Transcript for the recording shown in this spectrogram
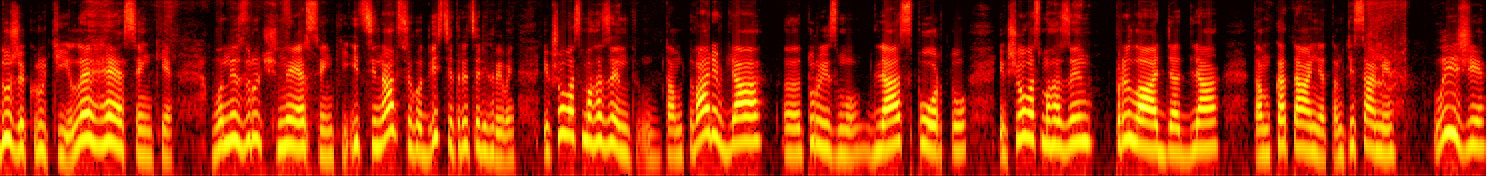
Дуже круті, легесенькі, вони зручнесенькі. І ціна всього 230 гривень. Якщо у вас магазин там, товарів для е, туризму, для спорту, якщо у вас магазин приладдя для там, катання, там, ті самі лижі,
